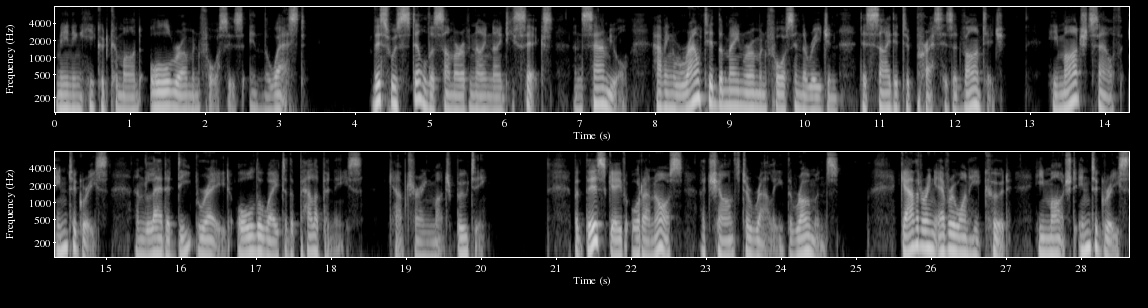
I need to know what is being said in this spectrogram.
meaning he could command all Roman forces in the west. This was still the summer of 996, and Samuel, having routed the main Roman force in the region, decided to press his advantage. He marched south into Greece and led a deep raid all the way to the Peloponnese, capturing much booty. But this gave Ouranos a chance to rally the Romans. Gathering everyone he could, he marched into Greece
